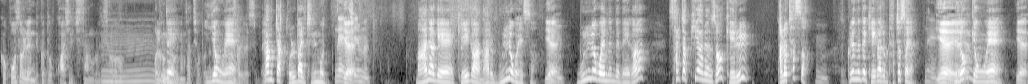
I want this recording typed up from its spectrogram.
그 고소를 냈는데 그것도 과실치상으로 해서 음. 벌금형 형사처벌 이 경우에 있습니다. 깜짝 돌발 질문. 네, 예. 질문. 만약에 개가 나를 물려고 했어. 예, 음. 물려고 했는데 내가 살짝 피하면서 개를 발로 찼어. 음. 그랬는데 개가 좀 다쳤어요. 네. 예, 예, 이런 경우에 예.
